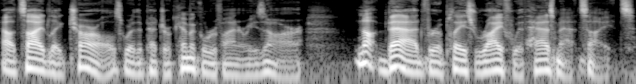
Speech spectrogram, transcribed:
outside Lake Charles, where the petrochemical refineries are. Not bad for a place rife with hazmat sites.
